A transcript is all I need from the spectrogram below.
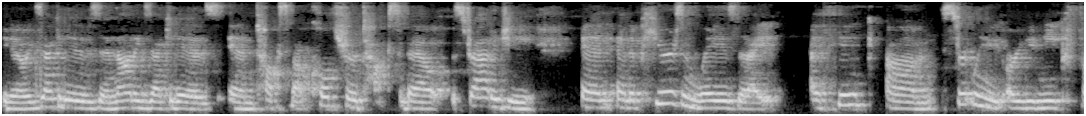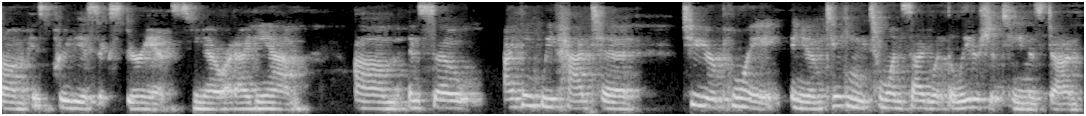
you know, executives and non-executives and talks about culture, talks about strategy and, and appears in ways that I, I think um, certainly are unique from his previous experience, you know, at IBM. Um, and so I think we've had to, to your point, you know, taking to one side what the leadership team has done,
